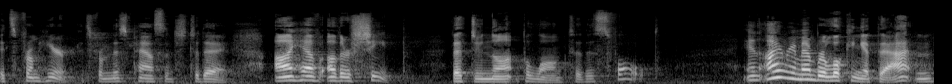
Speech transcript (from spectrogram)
It's from here, it's from this passage today. I have other sheep that do not belong to this fold. And I remember looking at that, and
